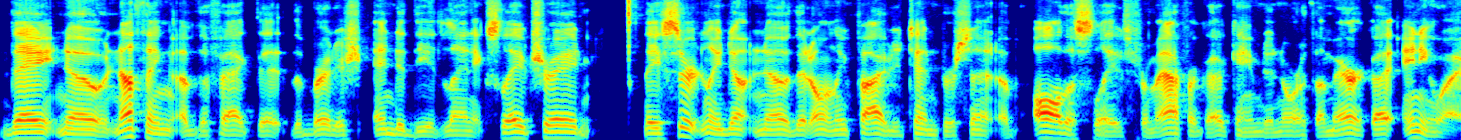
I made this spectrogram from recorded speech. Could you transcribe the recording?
They know nothing of the fact that the British ended the Atlantic slave trade. They certainly don't know that only 5 to 10% of all the slaves from Africa came to North America anyway.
